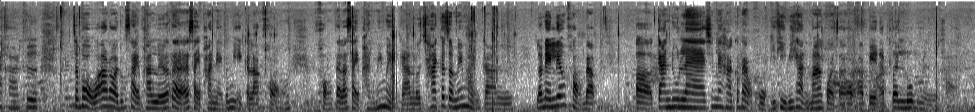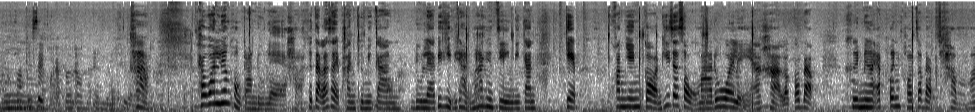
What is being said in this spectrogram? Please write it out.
นะคะ คือจะบอกว่าอร่อยทุกสายพันธุ์เลยแล้วแต่ละสายพันธุ์เนี่ยก็มีเอกลักษณ์ของของแต่ละสายพันธุ์ไม่เหมือนกัน รสชาติก็จะไม่เหมือนกัน แล้วในเรื่องของแบบเอ่อการดูแลใช่ไหมคะก็แบบโหพิถีพิถันมากกว่าจะออกมาเป็นแอปเปิลลูกหนึ่งค่ะอืมความพิเศษของ Apple a l m o n d นี้คืออะไรค่ะบ้างคะ เพราะว่าเรื่องของการดูแลค่ะ คือแต่ละสายพันธุ์คือมีการดูแลพิถีพิถันมากจริง ๆ มีการเก็บความเย็นก่อนที่จะส่งมาด้วยอะไรอย่างเงี้ยค่ะ แล้วก็แบบคือเนื้อแอปเปิลเขาจะแบบฉ่ำม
